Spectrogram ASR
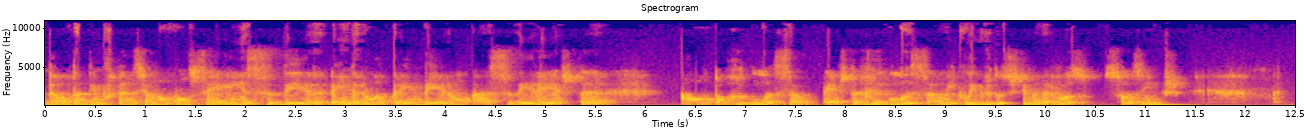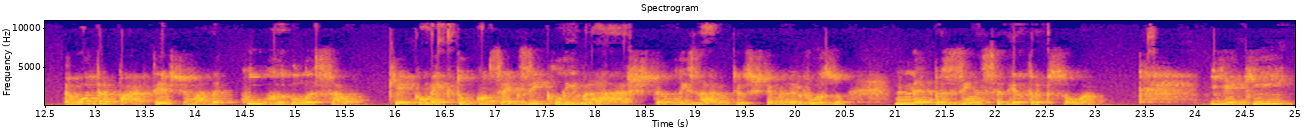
dão tanta importância ou não conseguem aceder, ainda não aprenderam a aceder a esta autorregulação, a esta regulação e equilíbrio do sistema nervoso sozinhos. A outra parte é a chamada corregulação, que é como é que tu consegues equilibrar, estabilizar o teu sistema nervoso na presença de outra pessoa. E aqui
